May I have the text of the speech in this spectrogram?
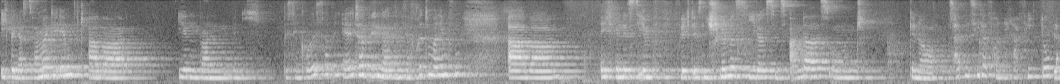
Ich bin erst zweimal geimpft, aber irgendwann, wenn ich ein bisschen größer bin, älter bin, dann kann ich das dritte Mal impfen. Aber ich finde die Impfpflicht ist nichts Schlimmes, jeder sieht es anders und genau. Was hatten Sie davon, Raffi Dobler?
